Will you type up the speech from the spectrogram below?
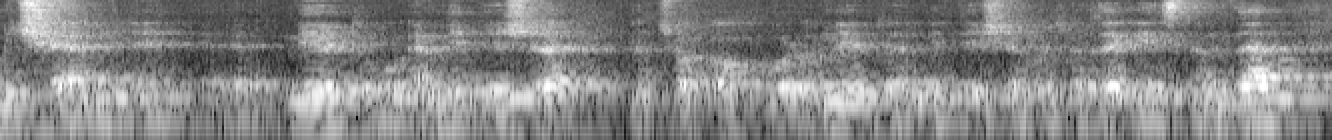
úgysem eh, méltó említésre, mert csak akkor méltó említése, hogyha az egész nemzet,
